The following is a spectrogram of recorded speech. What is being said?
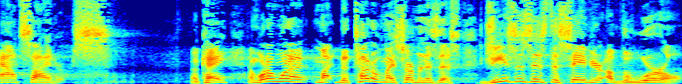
outsiders. Okay? And what I want to, my the title of my sermon is this. Jesus is the savior of the world,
